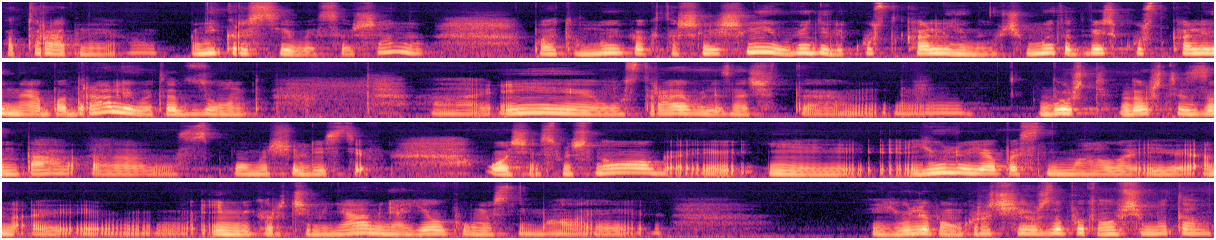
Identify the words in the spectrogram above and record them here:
отвратные, некрасивые совершенно. Поэтому мы как-то шли-шли и увидели куст калины. В общем, мы этот весь куст калины ободрали в этот зонт а, и устраивали, значит, э, дождь, дождь из зонта э, с помощью листьев. Очень смешно. И, и Юлю я поснимала, и, она, и, и, короче, меня, меня Ева, по-моему, снимала. И, и Юля, по-моему, короче, я уже запутала. В общем, мы там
